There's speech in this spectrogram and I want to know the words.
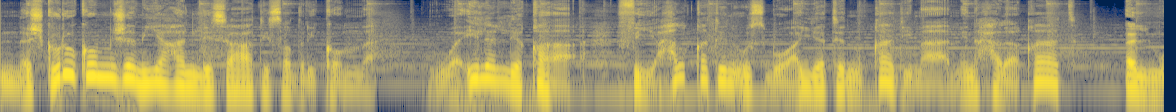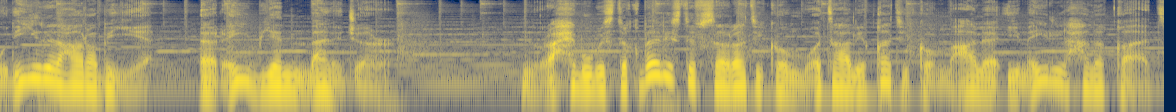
نشكركم جميعا لسعة صدركم وإلى اللقاء في حلقة أسبوعية قادمة من حلقات المدير العربي Arabian Manager. نرحب باستقبال استفساراتكم وتعليقاتكم على إيميل الحلقات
